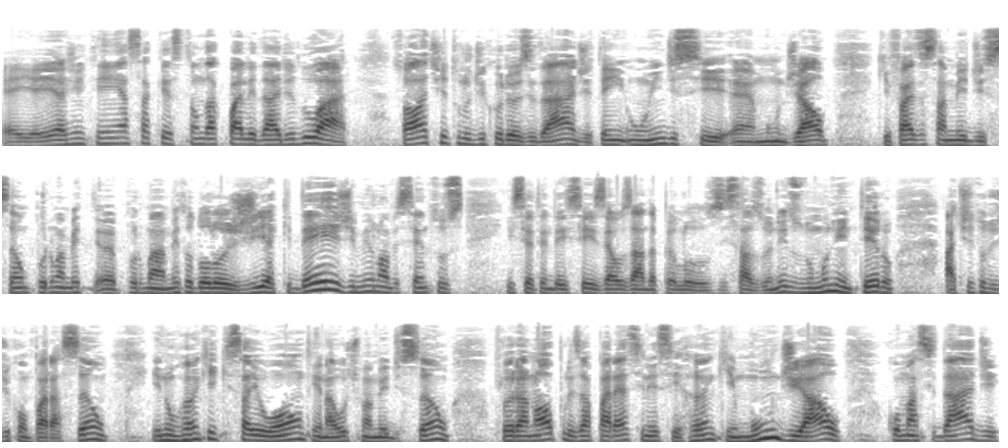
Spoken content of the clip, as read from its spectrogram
É, e aí a gente tem essa questão da qualidade do ar. Só a título de curiosidade, tem um índice é, mundial que faz essa medição por uma, é, por uma metodologia que desde 1976 é usada pelos Estados Unidos, no mundo inteiro, a título de comparação. E no ranking que saiu ontem, na última medição, Florianópolis aparece nesse ranking mundial como a cidade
